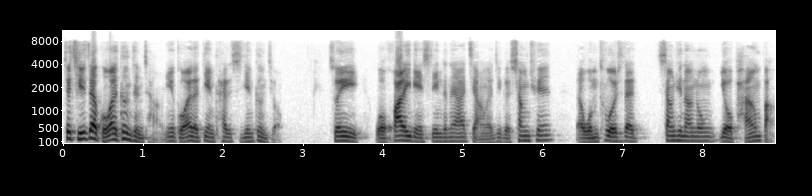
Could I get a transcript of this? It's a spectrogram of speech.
这其实在国外更正常，因为国外的店开的时间更久。所以我花了一点时间跟大家讲了这个商圈。呃，我们兔博是在商圈当中有排行榜，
